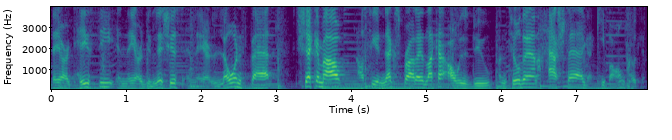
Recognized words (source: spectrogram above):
They are tasty and they are delicious and they are low in fat. Check them out. I'll see you next Friday like I always do. Until then, hashtag keep on cooking.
